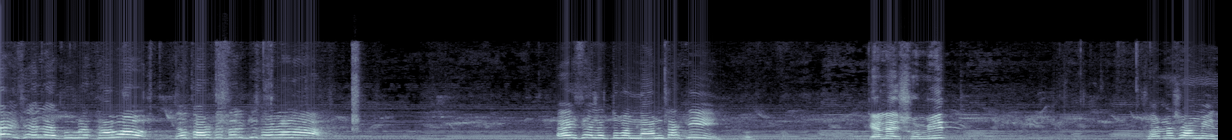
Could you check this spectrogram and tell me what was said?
এই ছেলে তোমরা থামো। তো তর্ক তর্কি করো না। এই ছেলে তোমার নামটা কি? কেন সুমিত? শোনো সমিত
